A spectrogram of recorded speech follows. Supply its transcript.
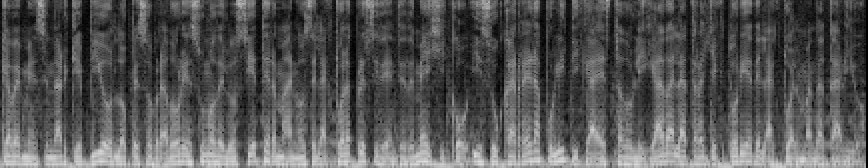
Cabe mencionar que Pío López Obrador es uno de los siete hermanos del actual presidente de México y su carrera política ha estado ligada a la trayectoria del actual mandatario.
